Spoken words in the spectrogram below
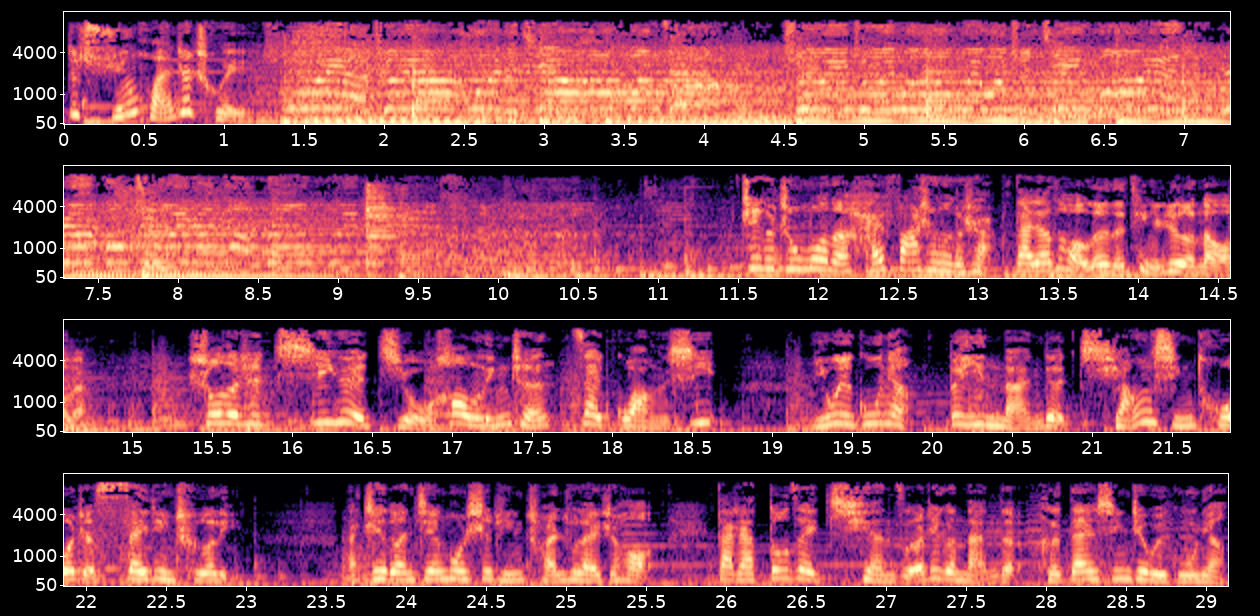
就循环着吹。这个周末呢，还发生了个事儿，大家讨论的挺热闹的，说的是七月九号凌晨在广西。一位姑娘被一男的强行拖着塞进车里，那这段监控视频传出来之后，大家都在谴责这个男的和担心这位姑娘，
